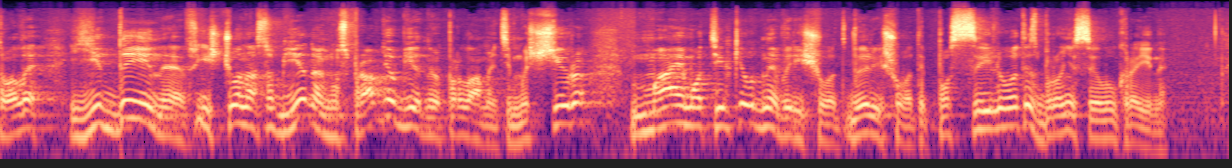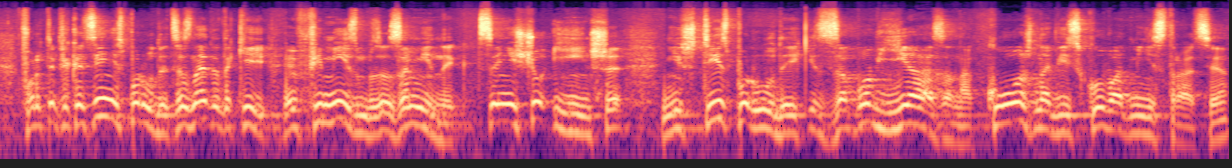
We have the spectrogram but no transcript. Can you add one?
Але єдине, і що нас об'єднує, ну справді об'єднує в парламенті. Ми щиро маємо тільки одне вирішувати: вирішувати посилювати Збройні Сили України. Фортифікаційні споруди це знаєте такий ефемізм, замінник. Це ніщо інше, ніж ті споруди, які зобов'язана кожна військова адміністрація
